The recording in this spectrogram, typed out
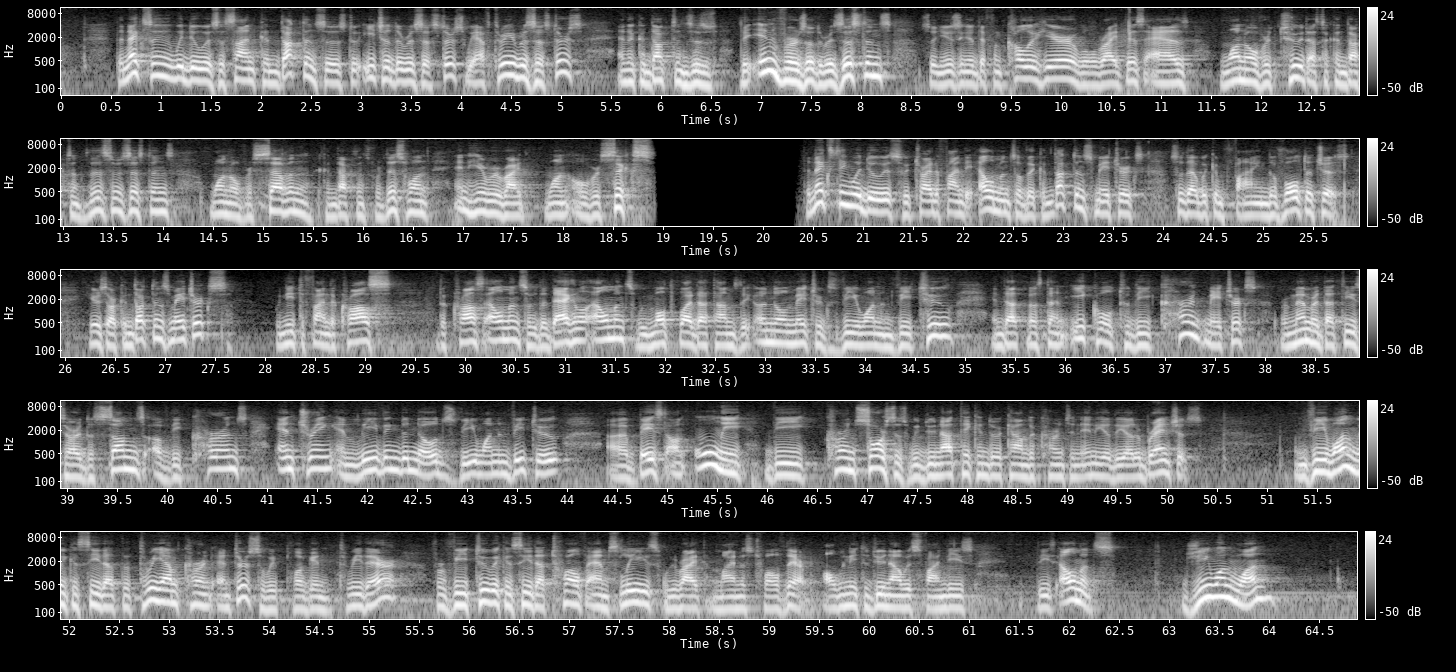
The next thing we do is assign conductances to each of the resistors. We have three resistors, and the conductance is the inverse of the resistance. So using a different color here, we'll write this as 1 over 2, that's the conductance of this resistance, 1 over 7, conductance for this one, and here we write 1 over 6. The next thing we do is we try to find the elements of the conductance matrix so that we can find the voltages. Here's our conductance matrix. We need to find the cross, the cross elements or the diagonal elements. We multiply that times the unknown matrix V1 and V2, and that must then equal to the current matrix. Remember that these are the sums of the currents entering and leaving the nodes V1 and V2 uh, based on only the current sources. We do not take into account the current in any of the other branches. In V1, we can see that the 3 amp current enters, so we plug in 3 there. For V2, we can see that 12 amps leaves, we write minus 12 there. All we need to do now is find these, these elements. G11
